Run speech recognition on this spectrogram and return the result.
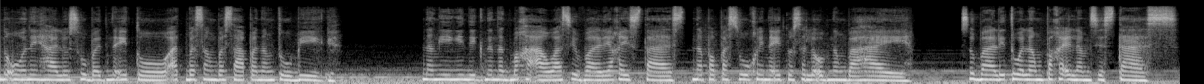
Noon ay halos hubad na ito at basang-basa pa ng tubig. Nanginginig na nagmakaawa si Valia kay Stas na papasukin na ito sa loob ng bahay. Subalit walang pakialam si Stas.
